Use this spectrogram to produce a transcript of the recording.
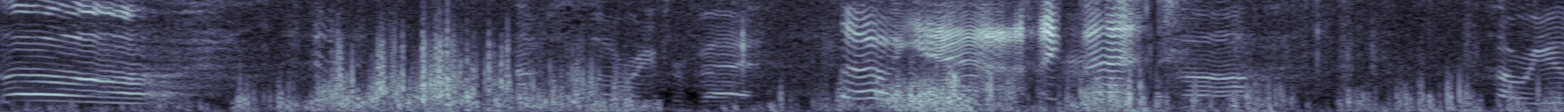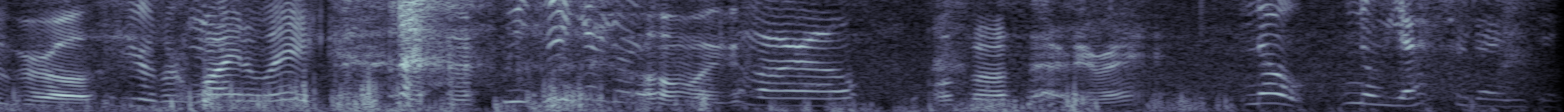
Oh. I'm so ready for bed. Oh yeah, I bet. Uh, how are you girls? These girls are wide awake. We did get to go to Oh my school God. tomorrow. Well, tomorrow's Saturday, right? No, yesterday we did.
